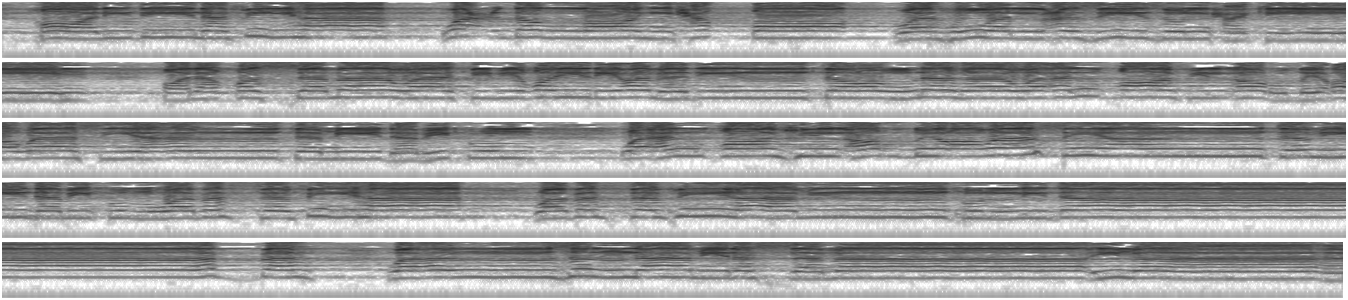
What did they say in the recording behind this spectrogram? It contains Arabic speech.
خالدين فيها وعد الله حقا وهو العزيز الحكيم. خلق السماوات بغير عمد ترونها وألقى في الأرض رواسي أن تميد بكم وألقى في الأرض رواسي أن تميد بكم وبث فيها وبث فيها من كل دابة وأنزلنا من السماء ماء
